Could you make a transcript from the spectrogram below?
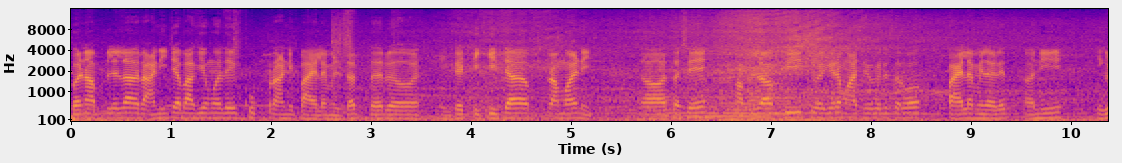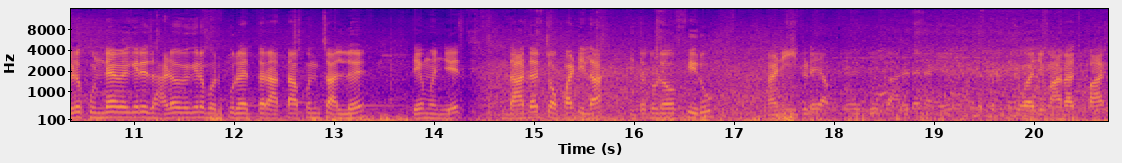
पण आपल्याला राणीच्या बागेमध्ये खूप प्राणी पाहायला मिळतात. तर इकडे तिकीच्या प्रमाणे तसे आपल्याला फिश वगैरे मासे वगैरे सर्व पाहायला मिळालेत. आणि इकडे कुंड्या वगैरे झाडं वगैरे भरपूर आहेत. तर आता आपण चाललो आहे ते म्हणजेच दादर चौपाटीला. तिथं थोडं फिरू. आणि इकडे आपले जे गार्डन आहे छत्रपती शिवाजी महाराज पार्क.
